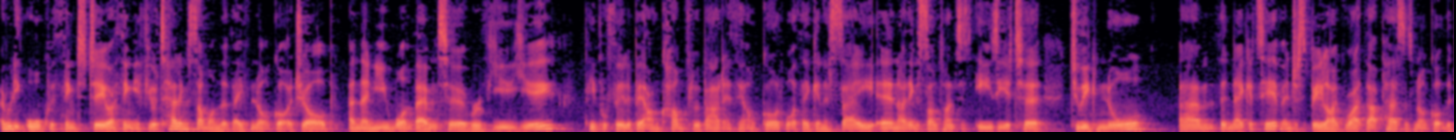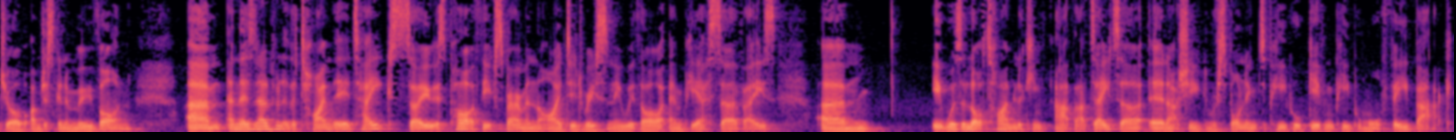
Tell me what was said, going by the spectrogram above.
a really awkward thing to do. I think if you're telling someone that they've not got a job and then you want them to review you, people feel a bit uncomfortable about it and think, "Oh God, what are they going to say?" And I think sometimes it's easier to to ignore um, the negative and just be like, "Right, that person's not got the job. I'm just going to move on." Um, and there's an element of the time that it takes. So, as part of the experiment that I did recently with our NPS surveys, um, it was a lot of time looking at that data and actually responding to people, giving people more feedback.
